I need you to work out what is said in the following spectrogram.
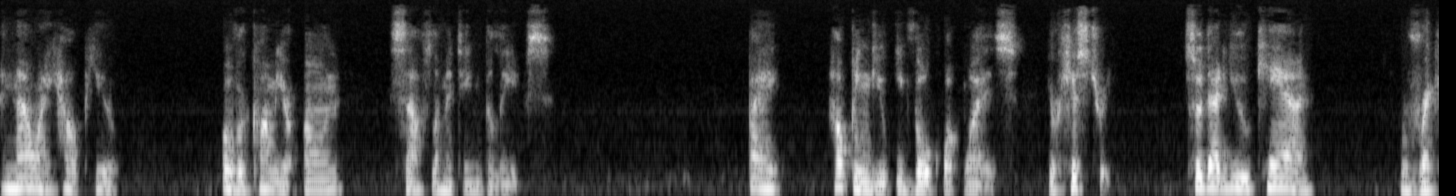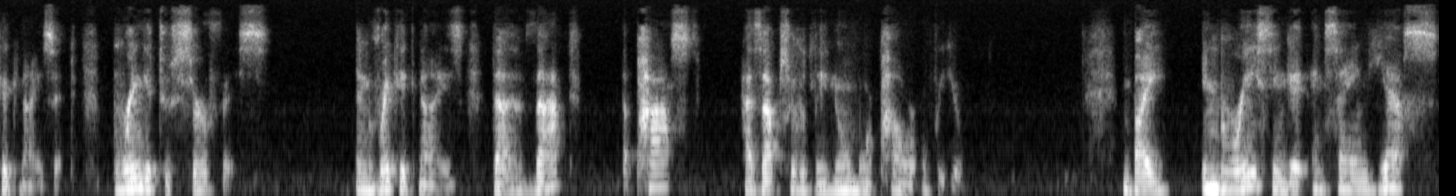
And now I help you overcome your own self-limiting beliefs by helping you evoke what was your history so that you can recognize it, bring it to surface, and recognize that that, the past, has absolutely no more power over you. By embracing it and saying, yes,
